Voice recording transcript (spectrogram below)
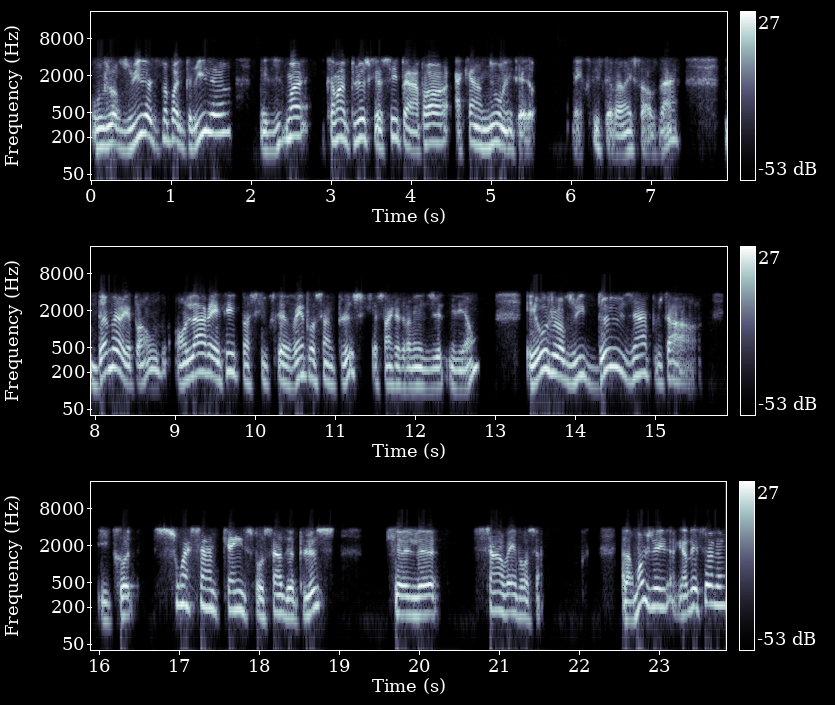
Aujourd'hui, dites-moi pas le prix, là, mais dites-moi comment plus que c'est par rapport à quand nous, on était là. Ben, écoutez, c'était vraiment extraordinaire. De me répondre, on l'a arrêté parce qu'il coûtait 20% de plus que 198 millions. Et aujourd'hui, deux ans plus tard, il coûte 75% de plus que le 120% alors moi, je l'ai, regardez ça, là.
